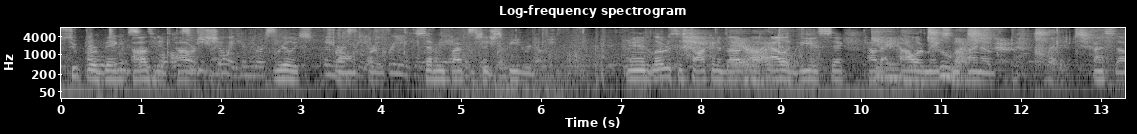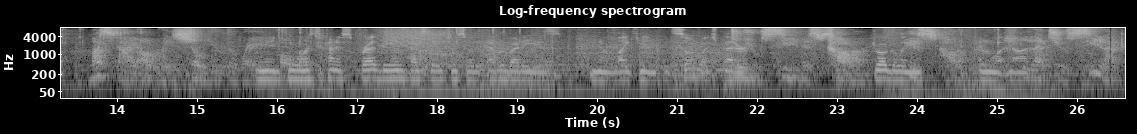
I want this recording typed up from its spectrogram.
super big positive power strength. showing him mercy. Really strong for of freeing him from the 75% speed reduction. And Lotus is talking about There how go V is sick, how that collar makes him kind of credit. messed up. Must I always show you the way And he wants to kind of spread the infestation so that everybody is, you know, like him. It's so much Do better you see this color? struggling This color and whatnot. let you see like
